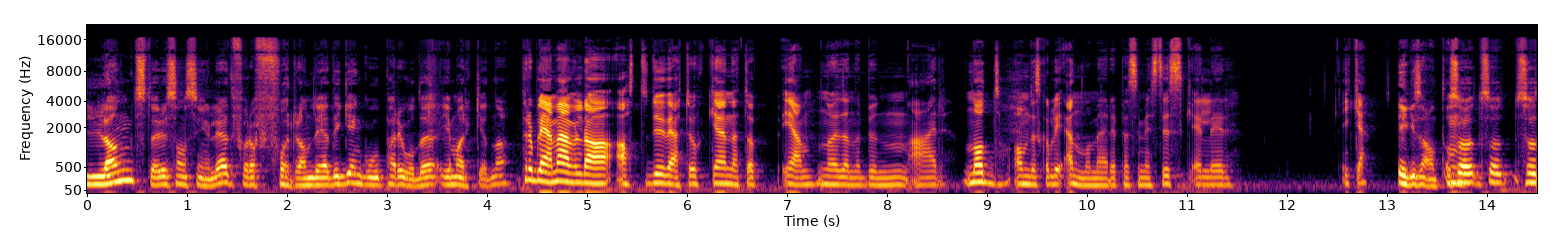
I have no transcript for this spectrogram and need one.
langt større sannsynlighet for å foranledige en god periode i markedene. Problemet er vel da at du vet jo ikke nettopp igjen når denne bunnen er nådd, om det skal bli enda mer pessimistisk eller ikke. Ikke sant. Og så, mm. så, så,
